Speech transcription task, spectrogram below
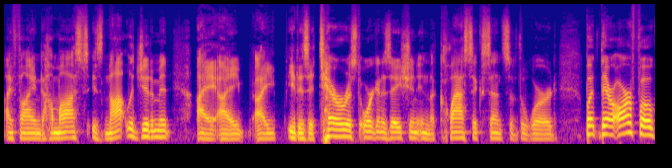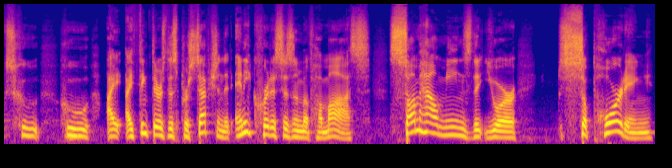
I find Hamas is not legitimate. I, I, I, it is a terrorist organization in the classic sense of the word. But there are folks who, who I, I think there's this perception that any criticism of Hamas somehow means that you're supporting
